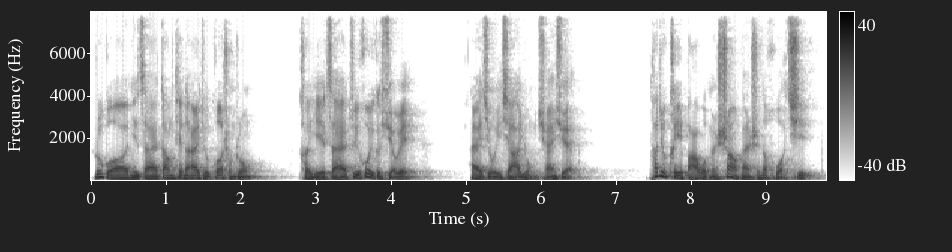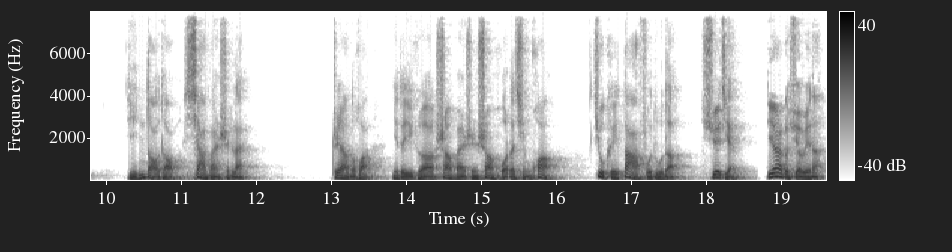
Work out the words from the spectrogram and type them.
如果你在当天的艾灸过程中，可以在最后一个穴位艾灸一下涌泉穴，它就可以把我们上半身的火气引导到下半身来。这样的话，你的一个上半身上火的情况就可以大幅度的削减。第二个穴位呢，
